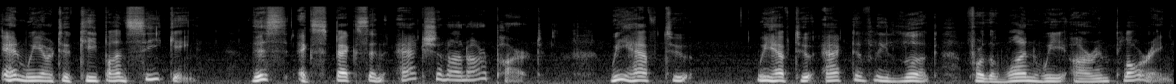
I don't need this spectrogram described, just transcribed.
And we are to keep on seeking. This expects an action on our part. We have to we have to actively look for the one we are imploring.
